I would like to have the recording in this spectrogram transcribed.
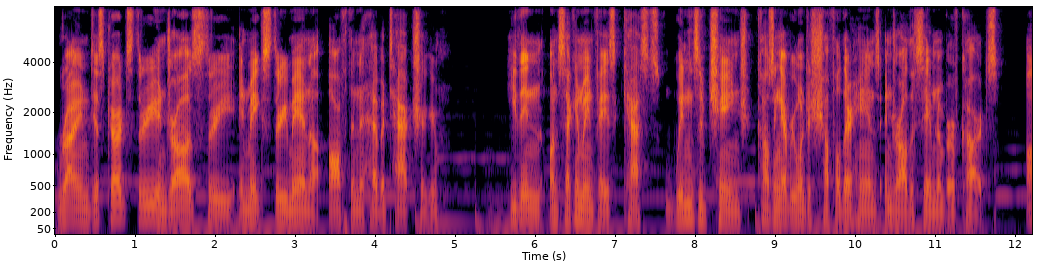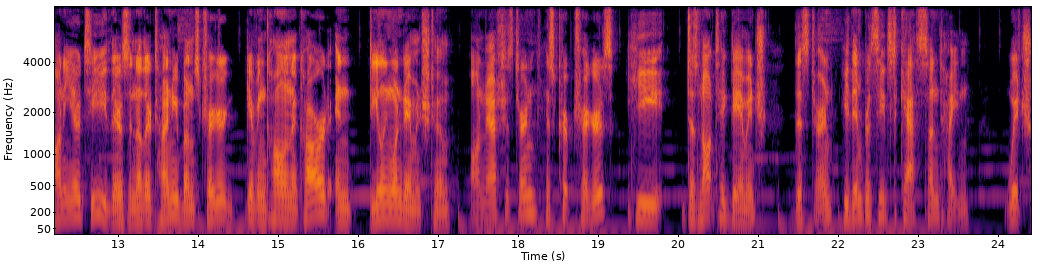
Ryan discards 3 and draws 3 and makes 3 mana off the Neheb attack trigger. He then, on second main phase, casts Winds of Change, causing everyone to shuffle their hands and draw the same number of cards. On EOT, there's another Tinybones trigger, giving Colin a card and dealing 1 damage to him. On Nash's turn, his crypt triggers, he does not take damage, this turn. He then proceeds to cast Sun Titan, which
